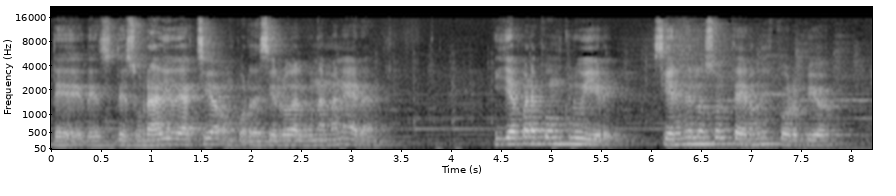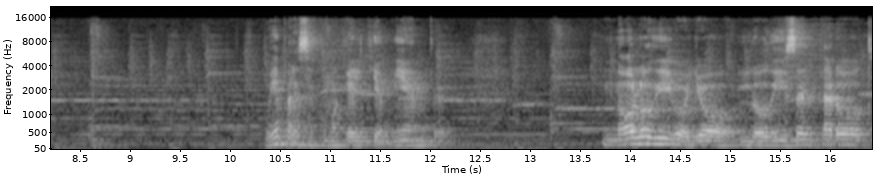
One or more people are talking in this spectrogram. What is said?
de, de su radio de acción, por decirlo de alguna manera. Y ya para concluir, si eres de los solteros, Escorpio, voy a parecer como aquel quien miente. No lo digo yo, lo dice el tarot.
